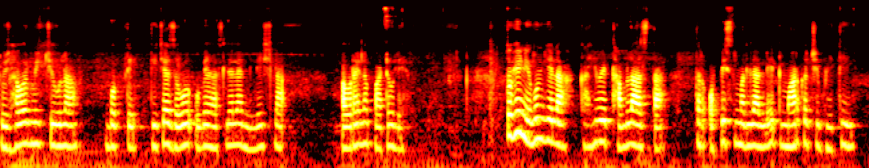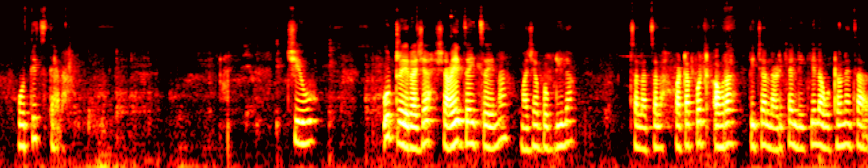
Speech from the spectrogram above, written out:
तुझ्यावर मी चिवला बघते. तिच्याजवळ उभ्या असलेल्या निलेशला आवरायला पाठवले. तोही निघून गेला. काही वेळ थांबला असता तर ऑफिसमधल्या लेट मार्कची भीती होतीच त्याला. चिव. उठ रे राजा शाळेत जायचं आहे ना माझ्या बबडीला? चला चला पटापट आवरा. तिच्या लाडक्या लेकीला उठवण्याचा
